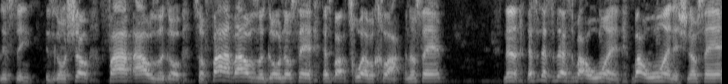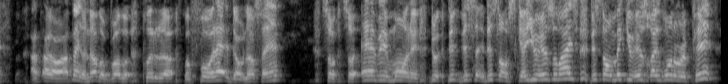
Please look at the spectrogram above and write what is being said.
Let's see. It's going to show five hours ago. So five hours ago, you know what I'm saying? That's about 12 o'clock. You know what I'm saying? No, that's that's that's about one, about one ish. You know what I'm saying? I, I, I think another brother put it up before that though. You know what I'm saying? So so every morning, this uh, this don't scare you Israelites. This don't make you Israelites want to repent.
